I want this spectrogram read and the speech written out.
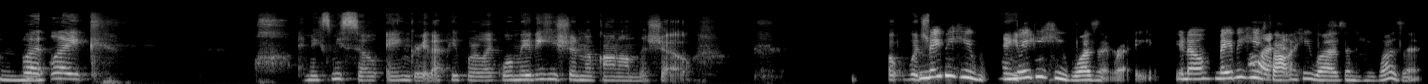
Mhm. But like, it makes me so angry that people are like, well, maybe he shouldn't have gone on the show. Which maybe he maybe. maybe. he wasn't ready. You know, maybe he But- thought he was and he wasn't,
